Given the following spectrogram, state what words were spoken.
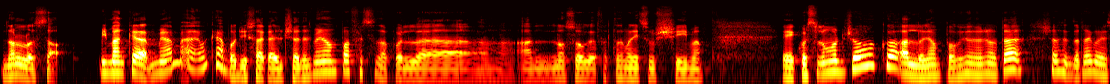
Non lo so. Mi mancherà, mi mancherà un po' di saga del cielo, mi un po' affezionato a quel... al nostro fantasma di Tsushima. E questo nuovo gioco, allora un po' nota, senza regole di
